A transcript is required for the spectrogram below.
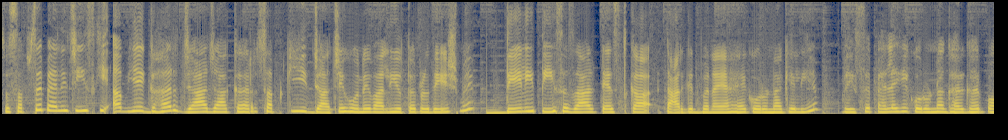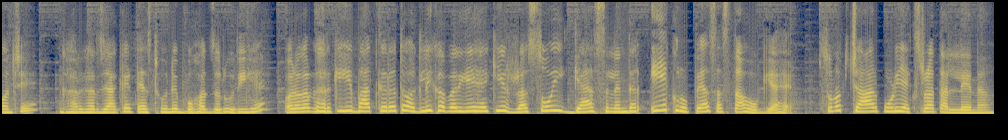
तो सबसे पहली चीज़ की अब ये घर जा जाकर सबकी जांचें होने वाली उत्तर प्रदेश में। डेली तीस हज़ार टेस्ट का टारगेट बनाया है कोरोना के लिए। तो इससे पहले कि कोरोना घर घर पहुँचे घर घर जाके टेस्ट होने बहुत ज़रूरी है। और अगर घर की ही बात करें तो अगली खबर ये है कि रसोई गैस सिलेंडर एक रुपया सस्ता हो गया है। सुनो, चार पूड़ी एक्स्ट्रा तल लेना।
